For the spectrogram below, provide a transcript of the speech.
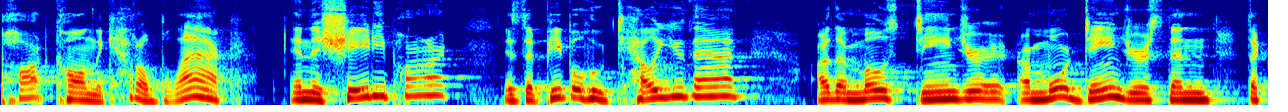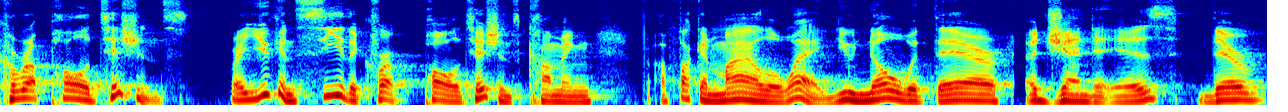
pot calling the kettle black. And the shady part is that people who tell you that are the most danger are more dangerous than the corrupt politicians. Right? You can see the corrupt politicians coming a fucking mile away. You know what their agenda is. They're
